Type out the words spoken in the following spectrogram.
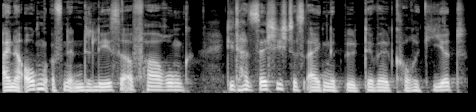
Eine augenöffnende Leseerfahrung, die tatsächlich das eigene Bild der Welt korrigiert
